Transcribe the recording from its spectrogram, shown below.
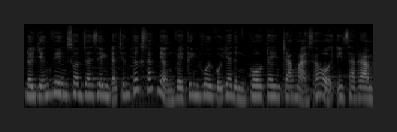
nữ diễn viên Son Jae Jin đã chính thức xác nhận về tin vui của gia đình cô trên trang mạng xã hội Instagram.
